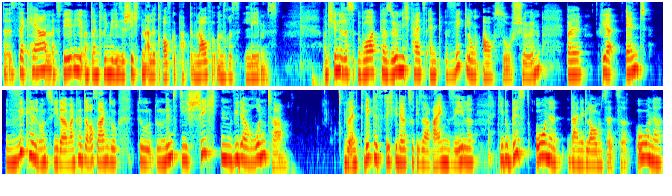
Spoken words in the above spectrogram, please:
Da ist der Kern als Baby und dann kriegen wir diese Schichten alle draufgepackt im Laufe unseres Lebens. Und ich finde das Wort Persönlichkeitsentwicklung auch so schön, weil wir entwickeln uns wieder. Man könnte auch sagen, du, du, du nimmst die Schichten wieder runter. Du entwickelst dich wieder zu dieser reinen Seele, die du bist, ohne deine Glaubenssätze, ohne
